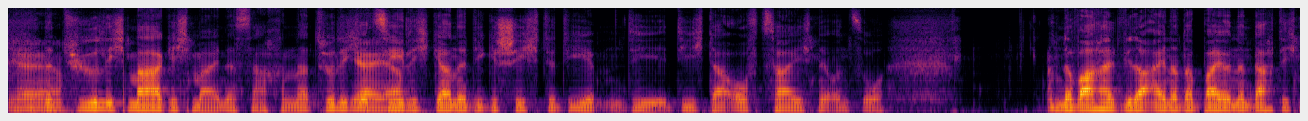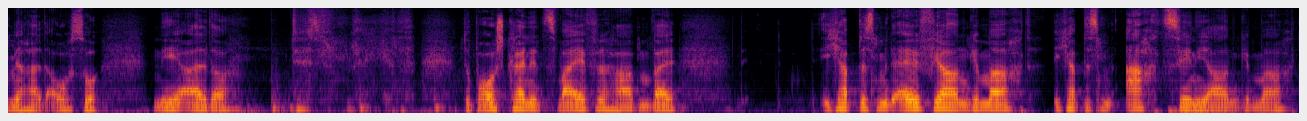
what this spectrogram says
Ja, ja. Natürlich mag ich meine Sachen. Natürlich ja, erzähle ich gerne die Geschichte, die, die, die ich da aufzeichne und so. Und da war halt wieder einer dabei und dann dachte ich mir halt auch so, nee, Alter, das, du brauchst keine Zweifel haben, weil ich habe das mit elf Jahren gemacht, ich habe das mit 18 Jahren gemacht,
